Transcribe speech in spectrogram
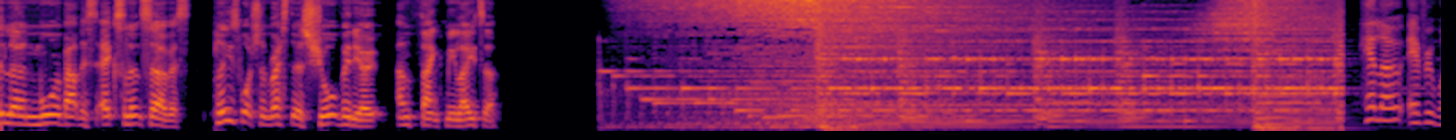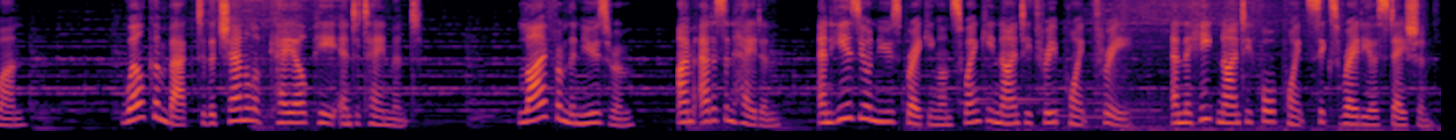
To learn more about this excellent service, please watch the rest of this short video and thank me later. Hello everyone. Welcome back to the channel of KLP Entertainment. Live from the newsroom, I'm Addison Hayden, and here's your news breaking on Swanky 93.3 and the Heat 94.6 radio station.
